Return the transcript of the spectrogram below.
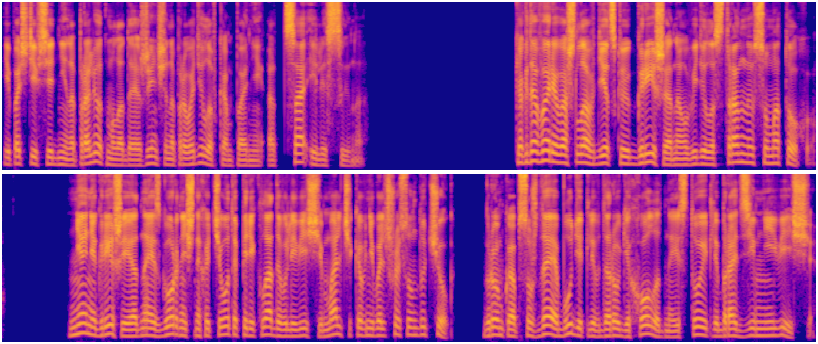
и почти все дни напролет молодая женщина проводила в компании отца или сына. Когда Варя вошла в детскую к Грише, она увидела странную суматоху. Няня Гриша и одна из горничных от чего-то перекладывали вещи мальчика в небольшой сундучок, громко обсуждая, будет ли в дороге холодно и стоит ли брать зимние вещи.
